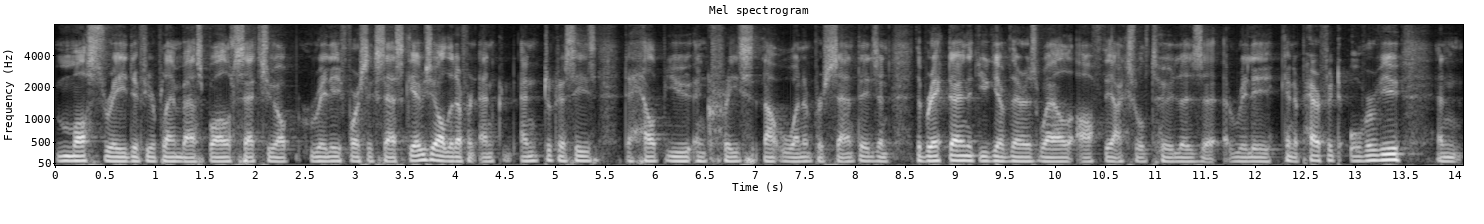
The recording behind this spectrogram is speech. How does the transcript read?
must read if you're playing best ball, sets you up really for success, gives you all the different intricacies to help you increase that winning percentage. And the breakdown that you give there as well off the actual tool is a really kind of perfect overview. And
